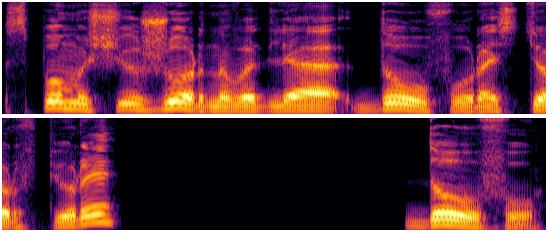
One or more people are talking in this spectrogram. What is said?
с помощью жорного для доуфу растер в пюре, доуфу,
